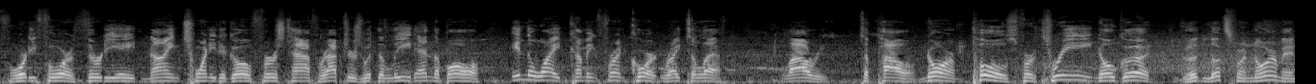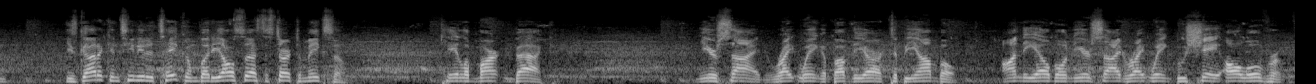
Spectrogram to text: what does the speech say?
44 38, 9 20 to go, first half. Raptors with the lead and the ball in the white coming front court, right to left. Lowry to Powell. Norm pulls for three, no good. Good looks for Norman. He's got to continue to take them, but he also has to start to make some. Caleb Martin back. Near side, right wing above the arc to Biyombo. On the elbow, near side, right wing. Boucher all over him.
